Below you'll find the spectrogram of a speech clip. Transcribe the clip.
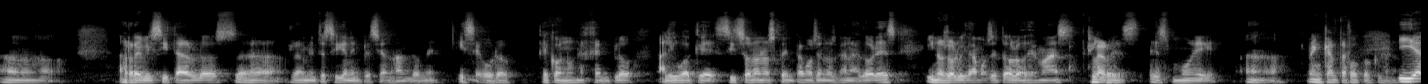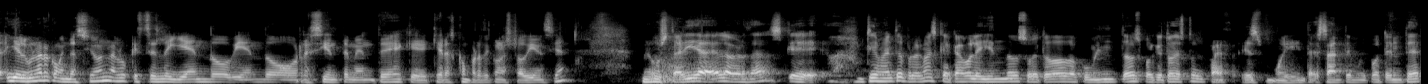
a, a revisitarlos uh, realmente siguen impresionándome y seguro que con un ejemplo, al igual que si solo nos centramos en los ganadores y nos olvidamos de todo lo demás, claro. pues es muy... Uh, me encanta. Poco, claro. ¿Y, ¿Y, alguna recomendación, algo que estés leyendo, viendo recientemente que quieras compartir con nuestra audiencia? Me gustaría, ¿eh? la verdad es que últimamente el problema es que acabo leyendo sobre todo documentos, porque todo esto es muy interesante, muy potente,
